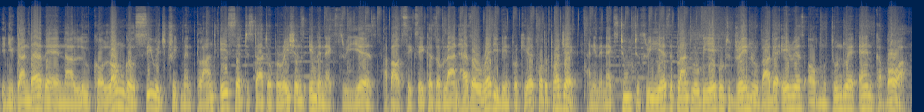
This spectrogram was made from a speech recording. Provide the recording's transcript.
In Uganda, the Nalukolongo sewage treatment plant is set to start operations in the next three years. About six acres of land has already been procured for the project, and in the next two to three years, the plant will be able to drain Rubaga areas of Mutundwe and Kabowa.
